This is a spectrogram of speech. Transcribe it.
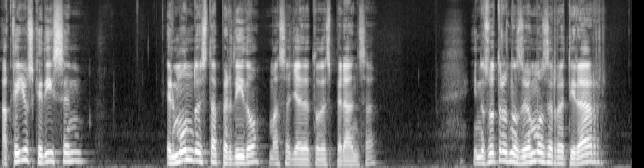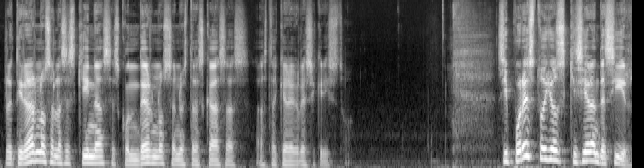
aquellos que dicen, el mundo está perdido más allá de toda esperanza, y nosotros nos debemos de retirar, retirarnos a las esquinas, escondernos en nuestras casas hasta que regrese Cristo. Si por esto ellos quisieran decir,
